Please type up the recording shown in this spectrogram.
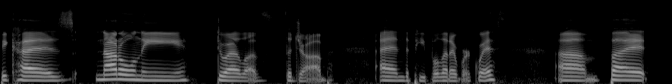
because not only do I love the job and the people that I work with, um, but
